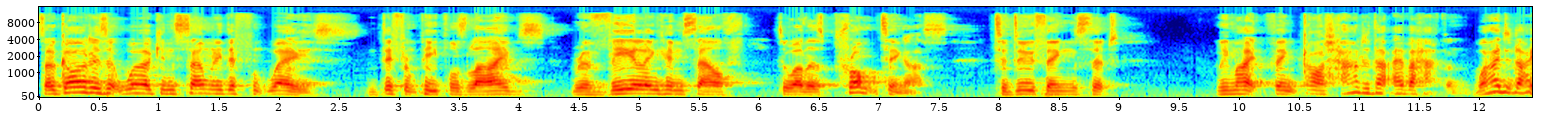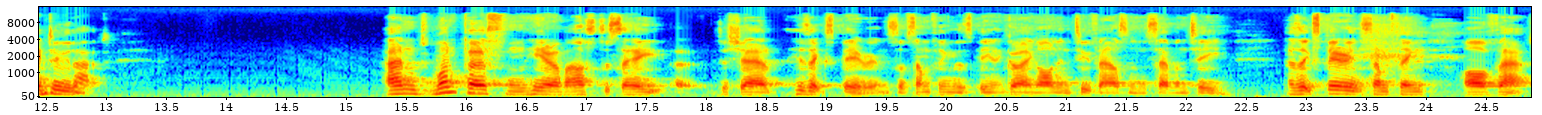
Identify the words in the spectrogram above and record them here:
So God is at work in so many different ways, in different people's lives, revealing himself to others, prompting us to do things that we might think, gosh, how did that ever happen? Why did I do that? And one person here I've asked to say, uh, to share his experience of something that's been going on in 2017, has experienced something of that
